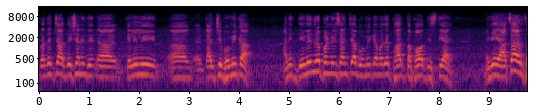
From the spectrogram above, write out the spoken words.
प्रदेशच्या अध्यक्षांनी दे केलेली कालची भूमिका आणि देवेंद्र फडणवीसांच्या भूमिकेमध्ये फार तफावत दिसते आहे. म्हणजे याचा अर्थ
